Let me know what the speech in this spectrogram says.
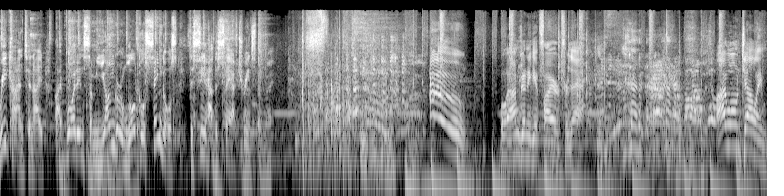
Recon tonight, I brought in some younger local singles to see how the staff treats them. Oh! Boy, I'm gonna get fired for that. I won't tell him.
